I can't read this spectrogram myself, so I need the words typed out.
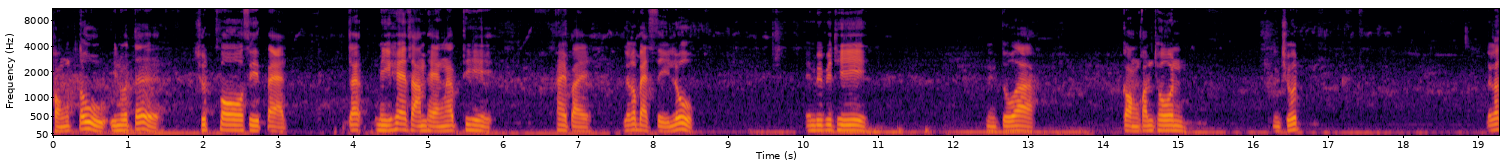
ของตู้อินเวอร์เตอร์ชุดโปร48 จะมีแค่สามแผงนะครับที่ให้ไป แล้วก็แบตสี่ลูก MPPT หนึ่งตัว กล่องคอนโทรลหนึ่งชุด แล้วก็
